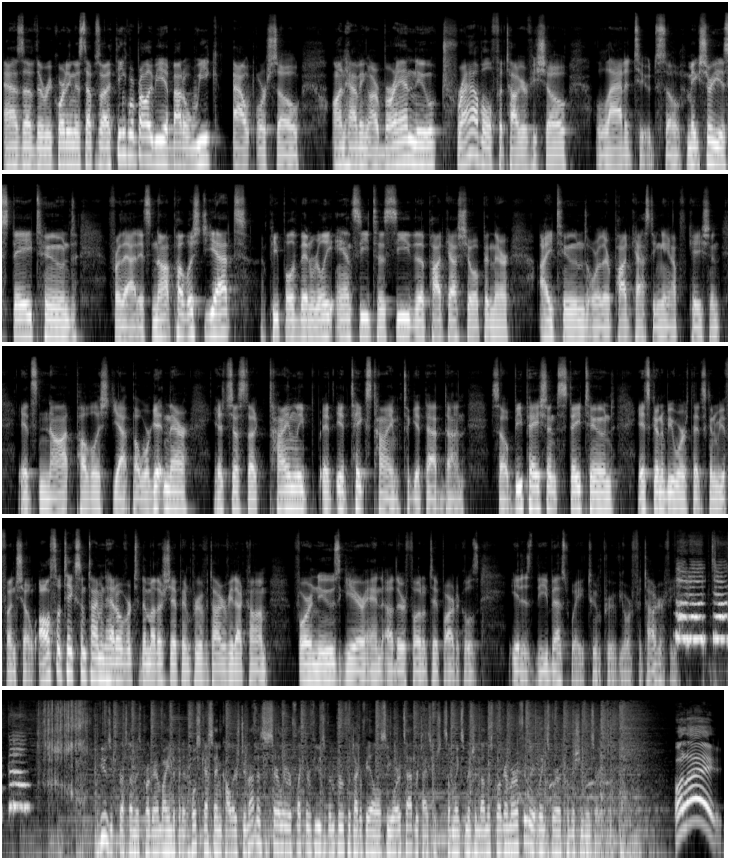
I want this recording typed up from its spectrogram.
as of the recording this episode, I think we'll probably be about a week out or so on having our brand new travel photography show, Latitude. So make sure you stay tuned for that. It's not published yet. People have been really antsy to see the podcast show up in their iTunes or their podcasting application. It's not published yet, but we're getting there. It's just a timely, it, it takes time to get that done. So be patient, stay tuned. It's going to be worth it. It's going to be a fun show. Also, take some time and head over to the mothership, improvephotography.com, for news, gear, and other photo tip articles. It is the best way to improve your photography. Photo. Views expressed on this program by independent host guests and callers do not necessarily reflect the views of Improved Photography LLC or its advertisers. Some links mentioned on this program are affiliate links where a commission reserved. Olay!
